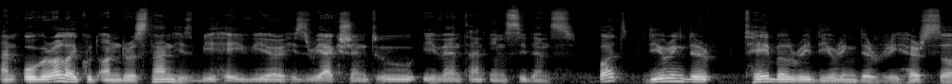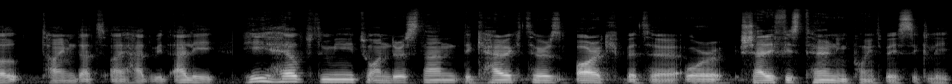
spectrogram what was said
And overall, I could understand his behavior, his reaction to event and incidents. But during the table read, during the rehearsal time that I had with Ali, he helped me to understand the character's arc better, or Sharifi's turning point, basically.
